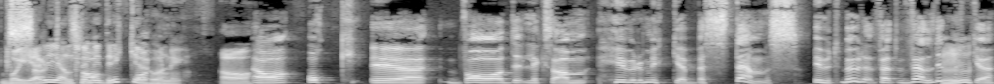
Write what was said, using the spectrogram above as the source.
Vad är Exakt. det egentligen Ja. ni dricker, Ja. hörni? Ja. Ja, och eh, vad liksom, hur mycket bestäms utbudet? För att väldigt mycket,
